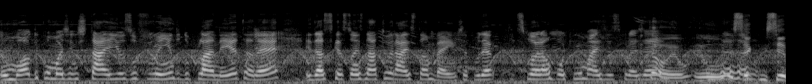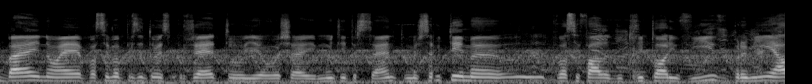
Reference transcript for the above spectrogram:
o modo como a gente está aí usufruindo do planeta, né? E das questões naturais também. Você puder explorar um pouquinho mais isso para gente. Então, eu, eu, eu sei conhecer bem, não é? Você me apresentou esse projeto e eu achei muito interessante, mas o tema que você fala do território vivo, para mim é algo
